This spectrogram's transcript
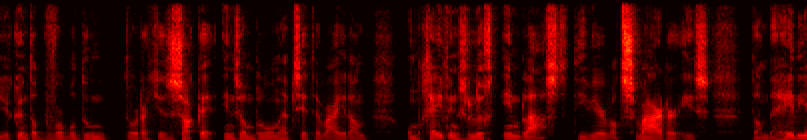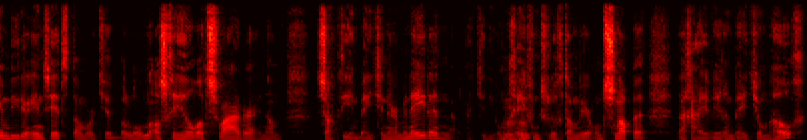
Je kunt dat bijvoorbeeld doen doordat je zakken in zo'n ballon hebt zitten waar je dan omgevingslucht inblaast, die weer wat zwaarder is dan de helium die erin zit. Dan wordt je ballon als geheel wat zwaarder en dan zakt die een beetje naar beneden. Nou, laat je die omgevingslucht dan weer ontsnappen, dan ga je weer een beetje omhoog.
